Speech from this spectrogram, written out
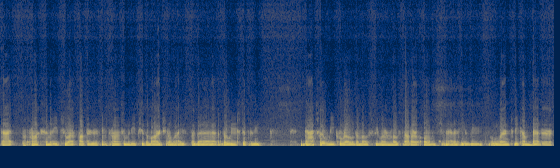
that in proximity to our others, in proximity to the marginalized or the, the least of these, that's where we grow the most. We learn most about our own humanity. We learn to become better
